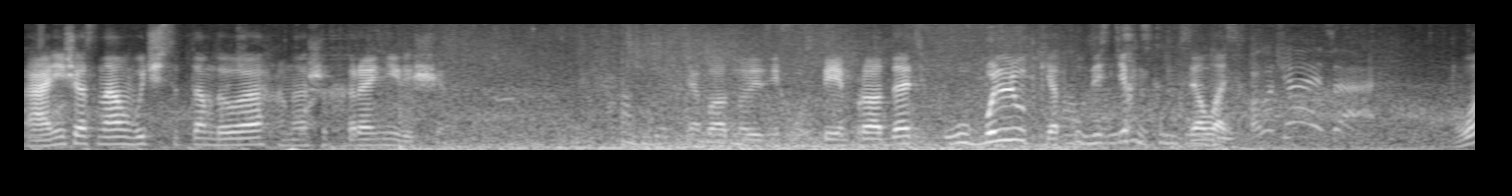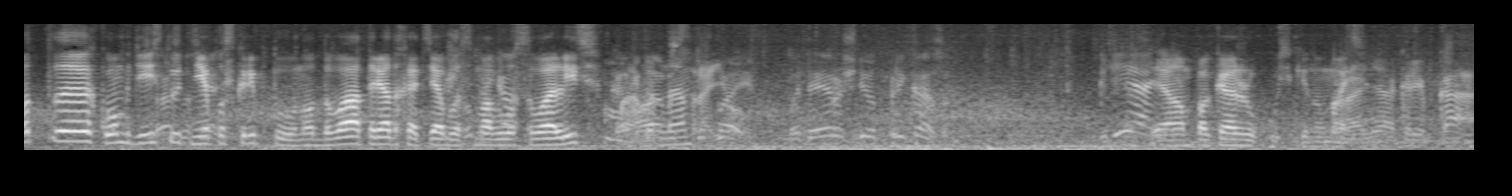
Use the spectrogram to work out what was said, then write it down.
А они сейчас нам вычистят там два наших хранилища. Хотя бы одно из них успеем продать. Ублюдки, откуда здесь техника взялась? Получается! Вот э, комп действует не по скрипту, но два отряда хотя бы смогло свалить. Ладно, БТР ждет приказа. Где они? я вам покажу Кузькину мать. Броня крепка.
